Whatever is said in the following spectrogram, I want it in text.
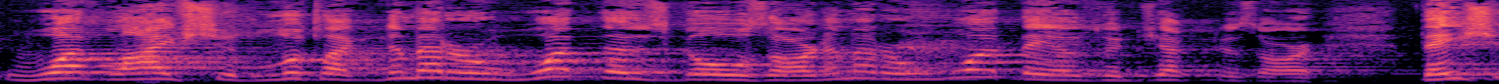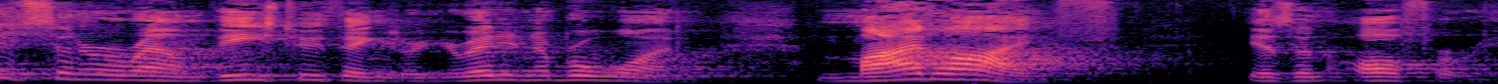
what life should look like. No matter what those goals are, no matter what those objectives are, they should center around these two things. Are you ready? Number one, my life is an offering.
